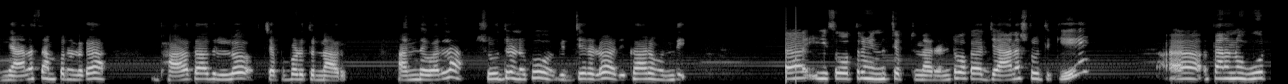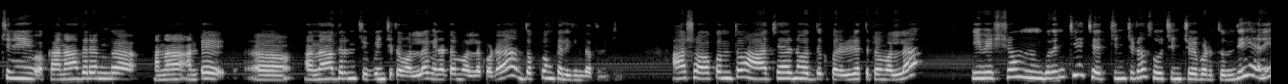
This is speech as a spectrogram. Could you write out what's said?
జ్ఞాన సంపన్నులుగా భారతాదుల్లో చెప్పబడుతున్నారు. అందువల్ల శూద్రునికి విద్యలలో అధికారం ఉంది. ఈ సూత్రం ఎందుకు చెప్తున్నారంటే ఒక జాన ఆ, తనను కూర్చుని ఒక అనాదరంగా అనా అంటే ఆ, అనాదరణ చూపించడం వల్ల వినటం వల్ల కూడా దుఃఖం కలిగింది అతనికి. ఆ శోకంతో ఆచారణ వద్దకు పరిగెత్తడం వల్ల ఈ విషయం గురించి చర్చించడం సూచించబడుతుంది అని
